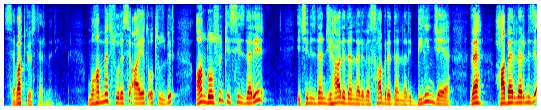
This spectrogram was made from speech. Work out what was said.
Sebat göstermeliyim. Muhammed suresi ayet 31 Andolsun ki sizleri içinizden cihad edenleri ve sabredenleri bilinceye ve haberlerinizi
